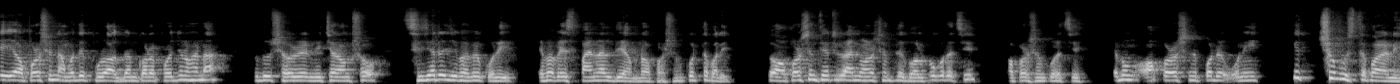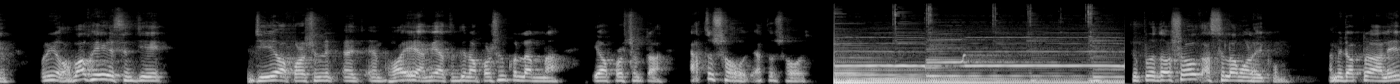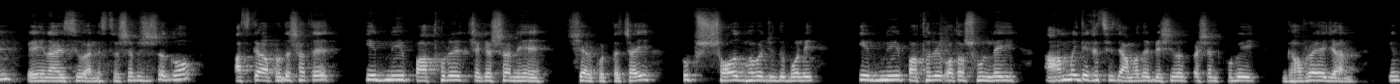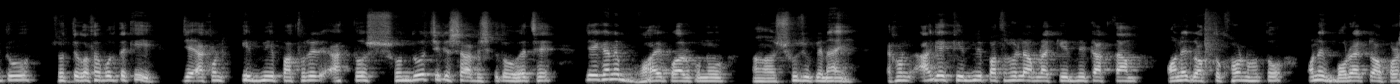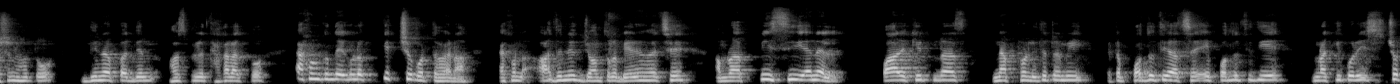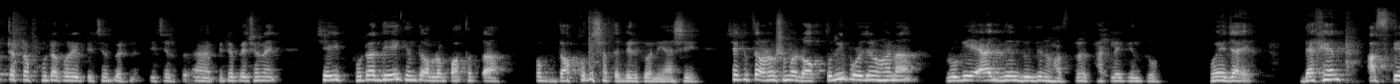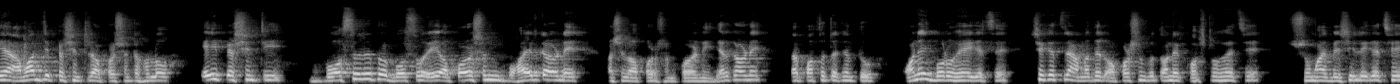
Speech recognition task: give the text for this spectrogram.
এই অপারেশন আমাদের পুরো অজ্ঞান করার প্রয়োজন হয় না। শুধু শরীরের নিচের অংশ সিজারে যেভাবে করি, এভাবে স্পাইনাল দিয়ে আমরা অপারেশন করতে পারি। তো অপারেশন থিয়েটারে আমি অনেক সাথে গল্প করেছি অপারেশন করেছি এবং অপারেশনের পরে উনি কিচ্ছু বুঝতে পারেনি। উনি অবাক হয়ে গেছেন যে যে অপারেশনের ভয়ে আমি এতদিন অপারেশন করলাম না। এই অপারেশনটা এত সহজ এত সহজ। সুপ্রদর্শক আসসালামু আলাইকুম। আমি doctor Alim pain ICU anaesthesia বিশেষজ্ঞ। আজকে আপনাদের সাথে কিডনি পাথরের চিকিৎসা নিয়ে শেয়ার করতে চাই। খুব সহজভাবে যদি বলি কিডনি পাথরের কথা শুনলেই আমি দেখেছি যে আমাদের বেশিরভাগ পেশেন্ট খুবই ঘাবড়ায় যান। কিন্তু সত্যি কথা বলতে কি যে এখন কিডনি পাথরের এত সুন্দর চিকিৎসা আবিষ্কৃত হয়েছে যে এখানে ভয় পাওয়ার কোনো আহ, সুযোগই নাই। এখন আগে কিডনি পাথর হলে আমরা কিডনি কাটতাম অনেক রক্তক্ষরণ হতো অনেক বড় একটা অপারেশন হতো। দিনের পর দিন হসপিটালে থাকা লাগতো। এখন কিন্তু এগুলো কিচ্ছু করতে হয় না। এখন আধুনিক যন্ত্র বের হয়েছে। আমরা পিসিএনএল পার কিডনাস ন্যাফ্রোলিথোটমি একটা পদ্ধতি আছে। এই পদ্ধতি দিয়ে আমরা কি করি? ছোট্ট একটা ফুটা করি পিছের পিছের পিঠের পেছনে। সেই ফুটা দিয়েই কিন্তু আমরা পাথরটা খুব দক্ষতার সাথে বের করে নিয়ে আসি। সেক্ষেত্রে অনেক সময় রক্তরই প্রয়োজন হয় না। রুগী একদিন দুই দিন হসপিটালে থাকলে কিন্তু হয়ে যায়। দেখেন, আজকে আমার যে পেশেন্টের অপারেশনটা হলো এই পেশেন্টটি বছরের পর বছর এই অপারেশন ভয়ের কারণে আসলে অপারেশন করেনি। যার কারণে তার পাথরটা কিন্তু অনেক বড় হয়ে গেছে। সেক্ষেত্রে আমাদের অপারেশন করতে অনেক কষ্ট হয়েছে, সময় বেশি লেগেছে,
